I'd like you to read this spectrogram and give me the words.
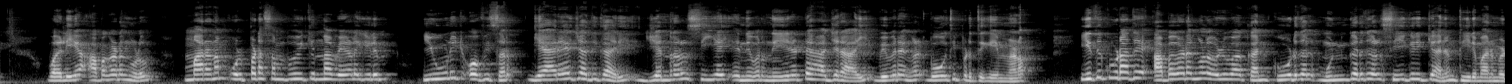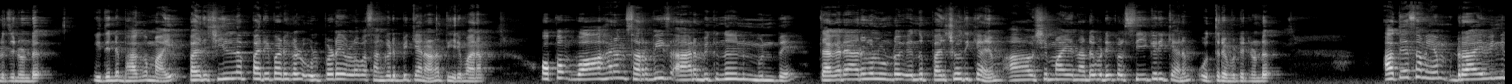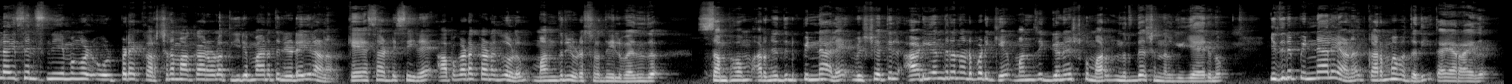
വലിയ അപകടങ്ങളും മരണം ഉൾപ്പെടെ സംഭവിക്കുന്ന വേളയിലും യൂണിറ്റ് ഓഫീസർ ഗ്യാരേജ് അധികാരി ജനറൽ സി ഐ എന്നിവർ നേരിട്ട് ഹാജരായി വിവരങ്ങൾ ബോധ്യപ്പെടുത്തുകയും വേണം. ഇതുകൂടാതെ അപകടങ്ങൾ ഒഴിവാക്കാൻ കൂടുതൽ മുൻകരുതൽ സ്വീകരിക്കാനും തീരുമാനമെടുത്തിട്ടുണ്ട്. ഇതിന്റെ ഭാഗമായി പരിശീലന പരിപാടികൾ ഉൾപ്പെടെയുള്ളവ സംഘടിപ്പിക്കാനാണ് തീരുമാനം. ഒപ്പം വാഹനം സർവീസ് ആരംഭിക്കുന്നതിന് മുൻപേ തകരാറുകളുണ്ടോ എന്ന് പരിശോധിക്കാനും ആവശ്യമായ നടപടികൾ സ്വീകരിക്കാനും ഉത്തരവിട്ടിട്ടുണ്ട്. അതേസമയം ഡ്രൈവിംഗ് ലൈസൻസ് നിയമങ്ങൾ ഉൾപ്പെടെ കർശനമാക്കാനുള്ള തീരുമാനത്തിനിടയിലാണ് കെ എസ് ആർ ടി സിയിലെ അപകട കണക്കുകളും മന്ത്രിയുടെ ശ്രദ്ധയിൽ വരുന്നത്. സംഭവം അറിഞ്ഞതിന് പിന്നാലെ വിഷയത്തിൽ അടിയന്തര നടപടിക്ക് മന്ത്രി ഗണേഷ് കുമാർ നിർദ്ദേശം നൽകുകയായിരുന്നു. ഇതിന് പിന്നാലെയാണ് കർമ്മപദ്ധതി തയ്യാറായത്.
